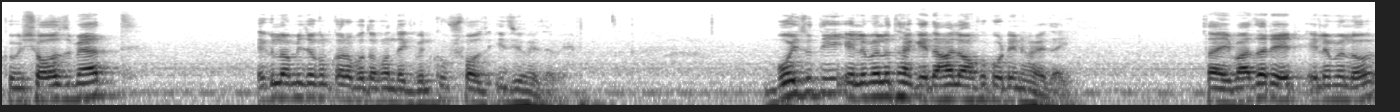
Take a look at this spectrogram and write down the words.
খুবই সহজ ম্যাথ এগুলো আমি যখন করব তখন দেখবেন খুব সহজ ইজি হয়ে যাবে। বই যদি এলোমেলো থাকে, তাহলে অঙ্ক কঠিন হয়ে যায়। তাই বাজারের এলোমেলো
